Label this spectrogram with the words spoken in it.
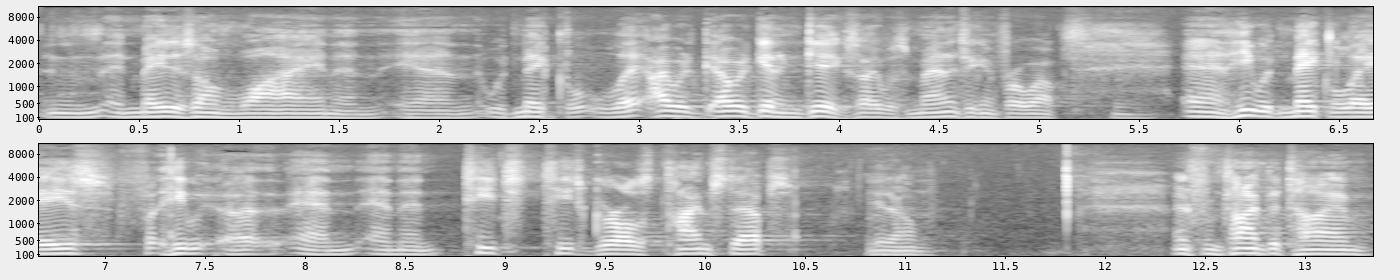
and and made his own wine and and would make la- I would I would get him gigs. I was managing him for a while, and he would make lays. For, he uh, and and then teach teach girls time steps. You know, and from time to time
